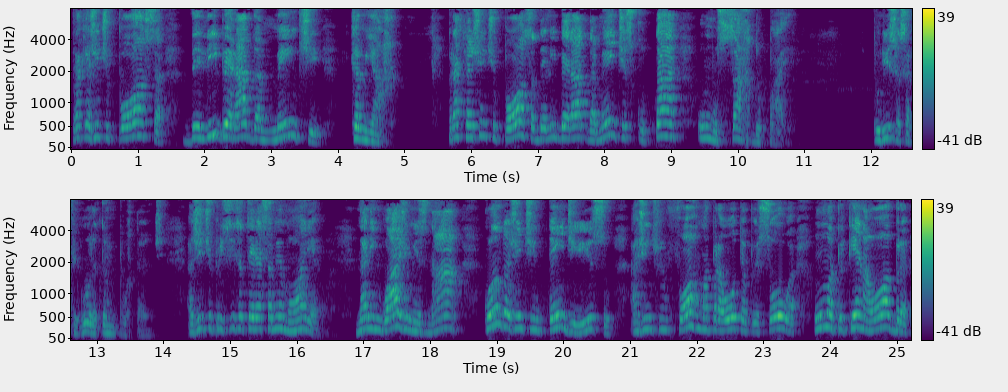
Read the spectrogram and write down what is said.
para que a gente possa deliberadamente caminhar, para que a gente possa deliberadamente escutar o mussar do Pai. Por isso essa figura é tão importante. A gente precisa ter essa memória. Na linguagem Misná, quando a gente entende isso, a gente informa para outra pessoa uma pequena obra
